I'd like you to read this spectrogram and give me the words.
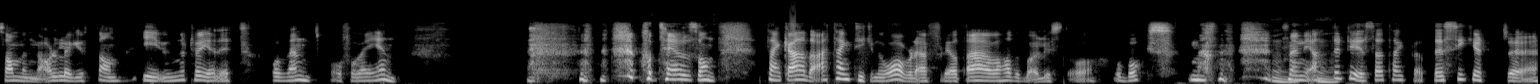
sammen med alle guttene i undertøyet ditt og vente på å få veie inn. og det er jo sånn, tenker jeg da. Jeg tenkte ikke noe over det, fordi jeg hadde bare lyst til å, å bokse. Men, mm, men, i mm. ettertid så jeg tenkt at det er sikkert, eh,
